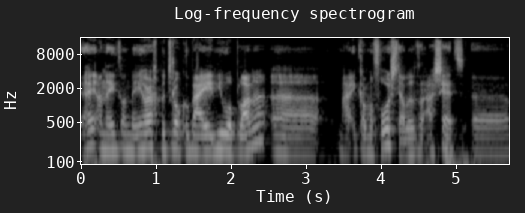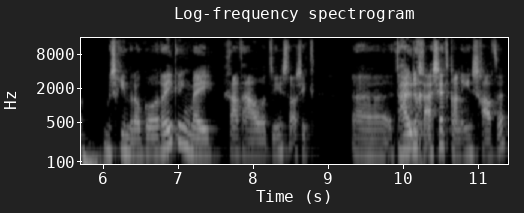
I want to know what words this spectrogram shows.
hey, aan de ene kant ben je heel erg betrokken bij nieuwe plannen. eh, maar ik kan me voorstellen dat AZ eh, misschien er ook wel rekening mee gaat houden. Tenminste, als ik eh, het huidige AZ kan inschatten.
